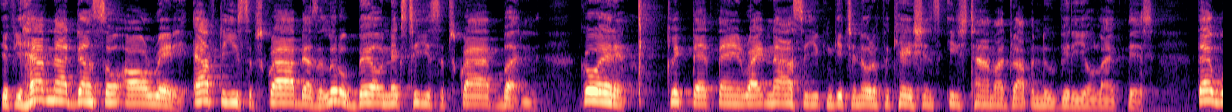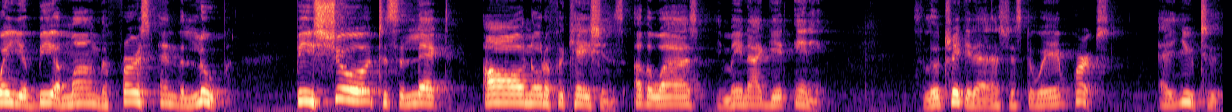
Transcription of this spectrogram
If you have not done so already, after you subscribe, there's a little bell next to your subscribe button. Go ahead and click that thing right now so you can get your notifications each time I drop a new video like this. That way you'll be among the first in the loop. Be sure to select all notifications, otherwise you may not get any. It's a little tricky that, that's just the way it works at YouTube.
